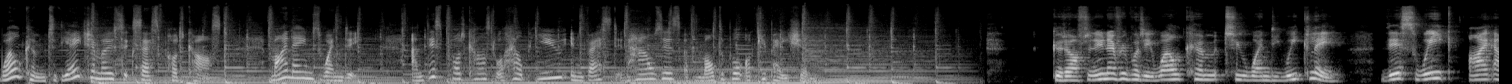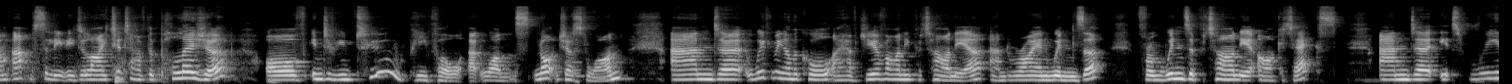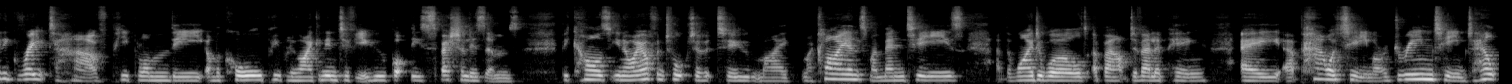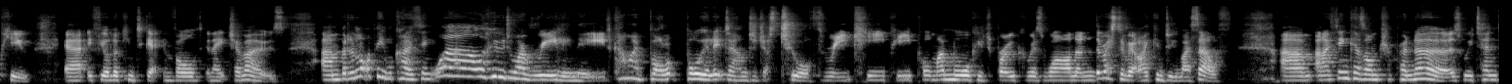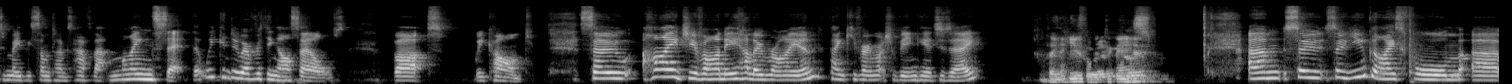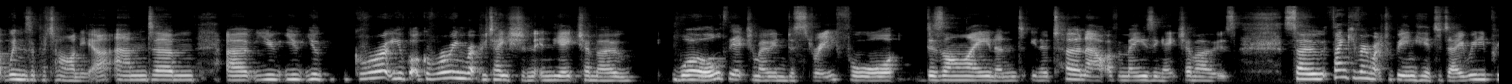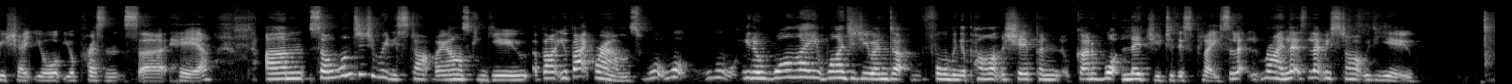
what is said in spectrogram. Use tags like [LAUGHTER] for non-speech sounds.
Welcome to the HMO Success Podcast. My name's Wendy, and this podcast will help you invest in houses of multiple occupation. Good afternoon, everybody. Welcome to Wendy Weekly. This week, I am absolutely delighted to have the pleasure of interviewing two people at once, not just one. And uh, with me on the call, I have Giovanni Patania and Ryan Windsor from Windsor Patania Architects and uh, it's really great to have people on the on the call people who i can interview who've got these specialisms. Because you know i often talk to to my my clients my mentees the wider world about developing a, a power team or a dream team to help you uh, if you're looking to get involved in hmos um, but a lot of people kind of think well who do i really need? Can i bo- boil it down to just two or three key people? My mortgage broker is one and the rest of it i can do myself um, and I think as entrepreneurs, we tend to maybe sometimes have that mindset that we can do everything ourselves, but we can't. So, hi, Giovanni. Hello, Ryan. Thank you very much for being here today. Thank, Thank you for having us. Um, so, so you guys form uh, Windsor Patania, and um, uh, you you you grow. You've got a growing reputation in the HMO world, the HMO industry, for design and you know turnout of amazing HMOs. So thank you very much for being here today. Really appreciate your your presence uh, here. Um, so I wanted to really start by asking you about your backgrounds. What, what, what, you know why why did you end up forming a partnership and kind of what led you to this place? So let, Ryan, let's let me start with you.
